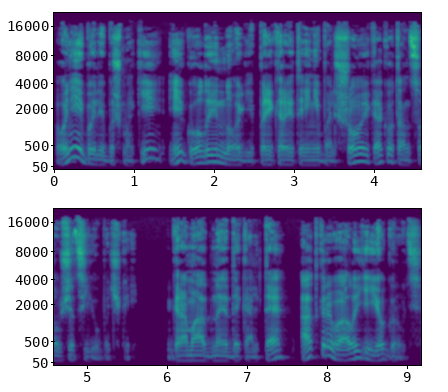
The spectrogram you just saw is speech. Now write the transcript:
У ней были башмаки и голые ноги, прикрытые небольшой, как у танцовщиц, юбочкой. Громадное декольте открывало ее грудь.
